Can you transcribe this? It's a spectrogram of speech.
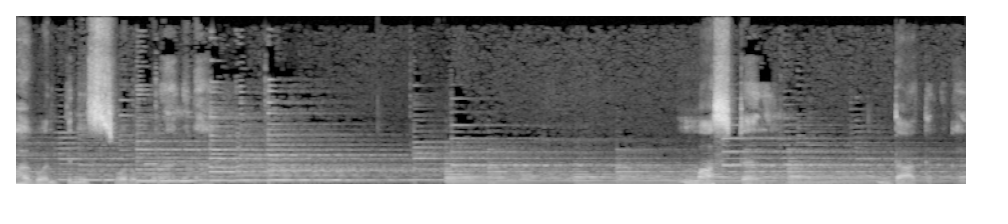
భగవంతుని స్వరూపురాలుగా మాస్టర్ దాతగా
